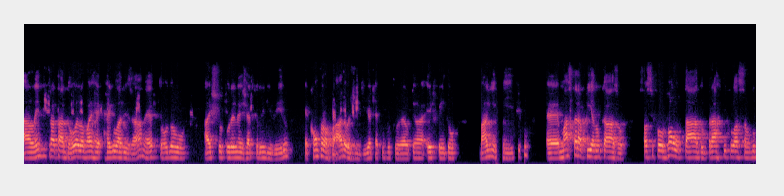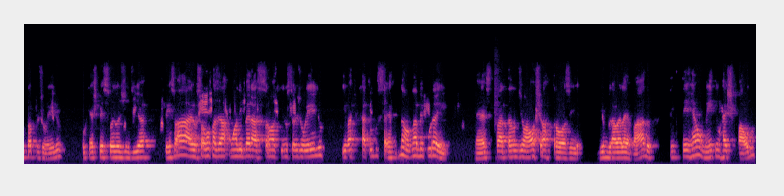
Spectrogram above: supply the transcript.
além de tratador, ela vai regularizar, né, toda a estrutura energética do indivíduo. É comprovado hoje em dia que a acupuntura ela tem um efeito magnífico. É, massoterapia, no caso, só se for voltado para a articulação do próprio joelho, porque as pessoas hoje em dia pensam, ah, eu só vou fazer uma liberação aqui no seu joelho e vai ficar tudo certo. Não, não é bem por aí. É, se tratando de uma osteoartrose de um grau elevado, tem que ter realmente um respaldo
